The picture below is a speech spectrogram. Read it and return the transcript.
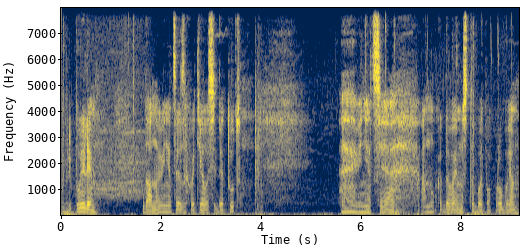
приплыли. Да, но Венеция захватила себе тут. Э, Венеция. А ну-ка, давай мы с тобой попробуем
